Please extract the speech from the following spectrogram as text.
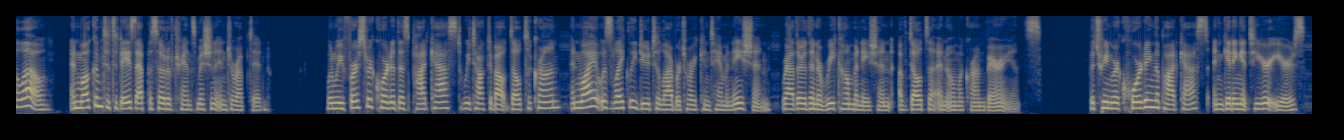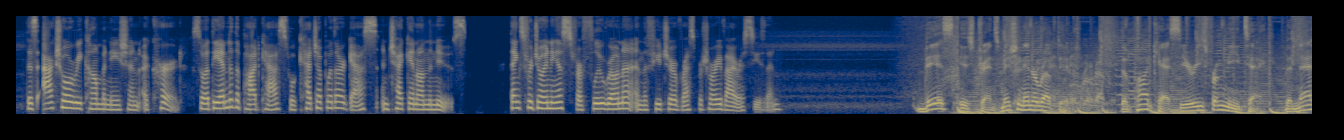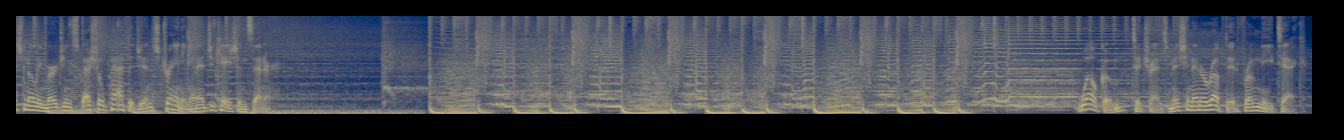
Hello, and welcome to today's episode of Transmission Interrupted. When we first recorded this podcast, we talked about Deltacron and why it was likely due to laboratory contamination rather than a recombination of Delta and Omicron variants. Between recording the podcast and getting it to your ears, this actual recombination occurred. So at the end of the podcast, we'll catch up with our guests and check in on the news. Thanks for joining us for Flu Rona and the future of respiratory virus season. This is Transmission Interrupted, the podcast series from NETEC, the National Emerging Special Pathogens Training and Education Center. Welcome to Transmission Interrupted from NETEC.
